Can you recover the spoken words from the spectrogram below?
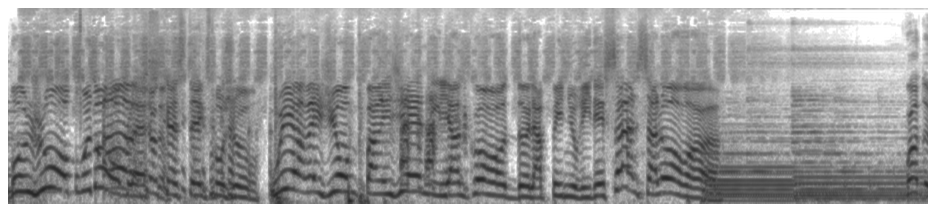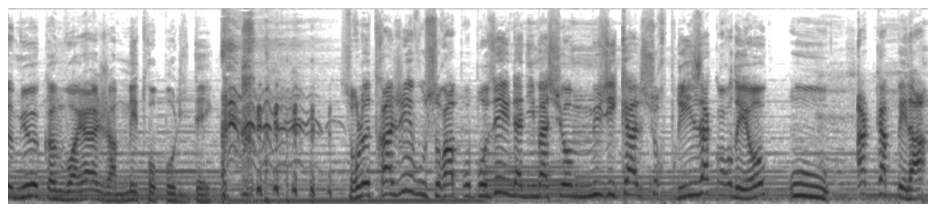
Bonjour Bruno Ah. Jean Castex, bonjour. Oui, en région parisienne, il y a encore de la pénurie d'essence, alors... euh, Quoi de mieux qu'un voyage en métropolitain? Sur le trajet, vous sera proposé une animation musicale surprise, accordéon ou a cappella.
